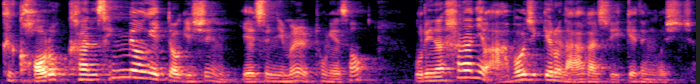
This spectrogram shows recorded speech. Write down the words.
그 거룩한 생명의 떡이신 예수님을 통해서 우리는 하나님 아버지께로 나아갈 수 있게 된 것이죠.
